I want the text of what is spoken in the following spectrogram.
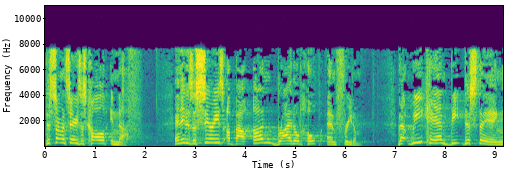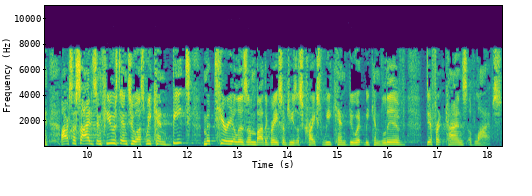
This sermon series is called Enough. And it is a series about unbridled hope and freedom. That we can beat this thing our society's infused into us. We can beat materialism by the grace of Jesus Christ. We can do it. We can live different kinds of lives.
